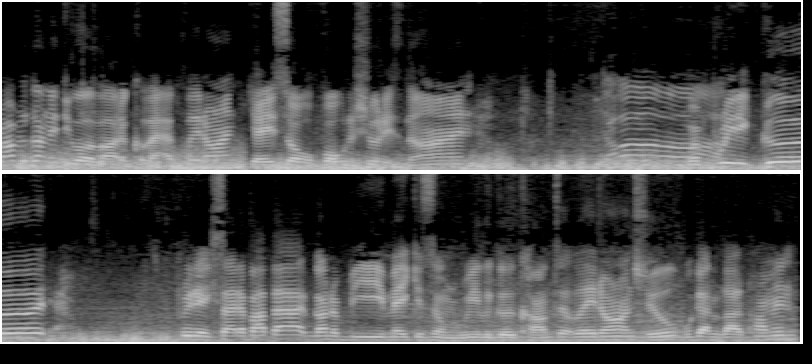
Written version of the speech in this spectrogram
Probably gonna do a lot of collabs later on. Okay, so photo shoot is done. Ah. We're pretty good. Pretty excited about that. Gonna be making some really good content later on too. We got a lot coming.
